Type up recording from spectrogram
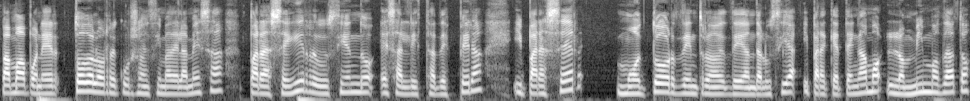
Vamos a poner todos los recursos encima de la mesa para seguir reduciendo esas listas de espera y para ser motor dentro de Andalucía y para que tengamos los mismos datos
